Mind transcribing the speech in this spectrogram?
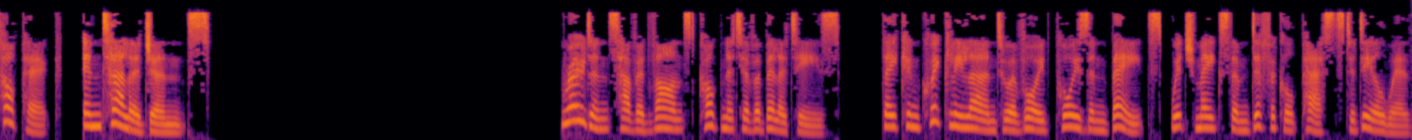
Topic: Intelligence. Rodents have advanced cognitive abilities. They can quickly learn to avoid poison baits, which makes them difficult pests to deal with.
